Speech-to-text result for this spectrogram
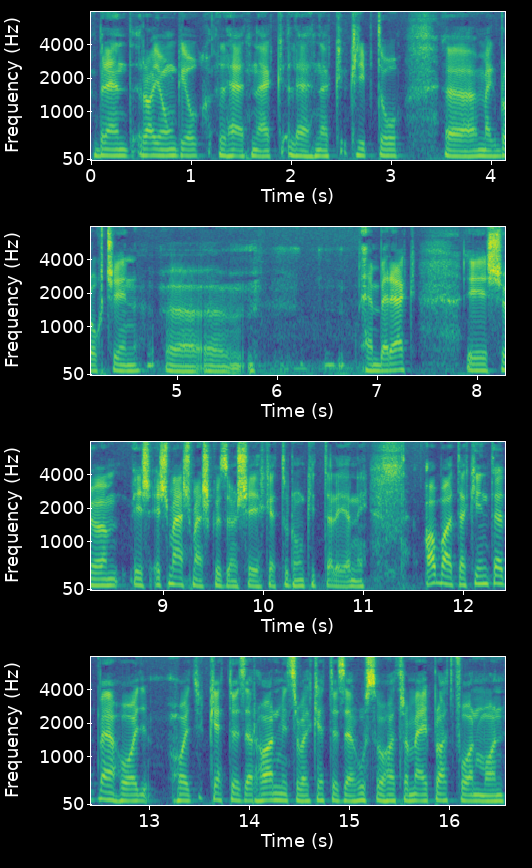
brand rajongók, lehetnek, lehetnek kriptó, meg blockchain emberek, és, és, és más-más közönségeket tudunk itt elérni. Abban a tekintetben, hogy, hogy 2030-ra vagy 2026-ra mely platformon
